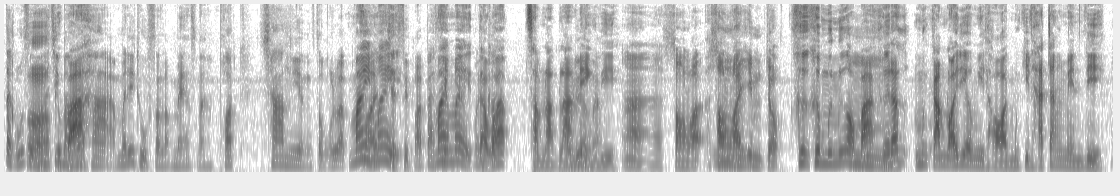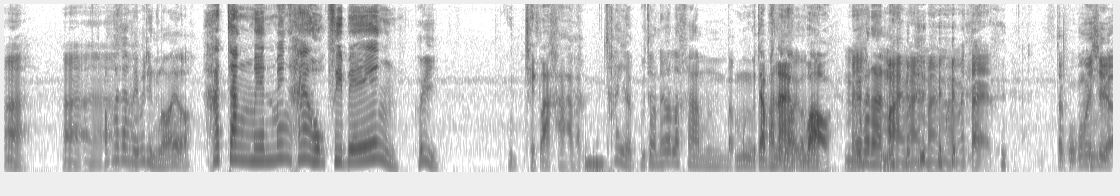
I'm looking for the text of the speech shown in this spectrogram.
แต่กูรู้สึกเออว่าจิถูกบาปะราคาไม่ได้ถูกสำหรับแมสนะเพราะชามนี่อย่างสมมติแบบไม่ไม่เจ็ดสิบร้อยแปดสิบไม่ไม่แต่ว่าสำหรับราเมงเอาเรื่องนะดิอ่าสองร้อยสองร้อยอิ่มจบ คือคือมึงนึกออกปะอืมคือถ้ามึงกำร้อยเดียวมีทอนมึงกินฮัจจังเมนดิอ่าอ่าอ่าเอาค่าจ้างเลยไม่ถึงร้อยเหรอฮัจจังเมนแม่งห้าหกสิบเองเฮ้ย กูเช็คราคาก่อนใช่เหรอกูจำได้ว่าราคามันแบบมึงจะพนันกับกูเปล่าไม่ไม่พนันไม่ไม่ไม่ไม่ไม่แต่ แต่กูก็ไม่เชื่อ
